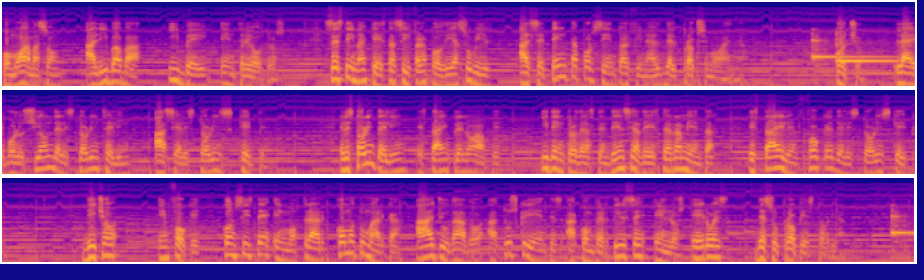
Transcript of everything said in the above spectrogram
como Amazon, Alibaba, eBay, entre otros. Se estima que esta cifra podría subir al 70% al final del próximo año. 8. La evolución del storytelling hacia el storyscaping. El storytelling está en pleno auge y dentro de las tendencias de esta herramienta está el enfoque del storyscaping. Dicho enfoque consiste en mostrar cómo tu marca ha ayudado a tus clientes a convertirse en los héroes de su propia historia.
